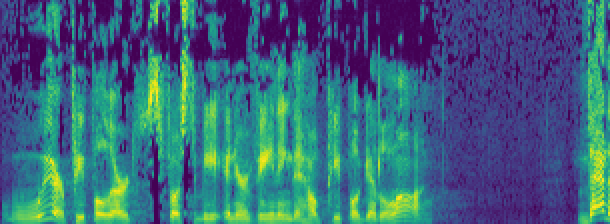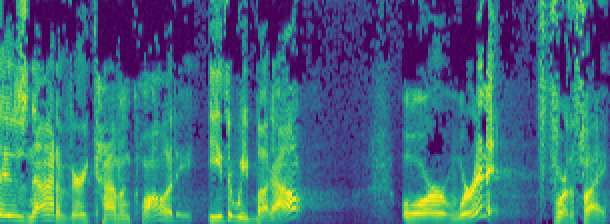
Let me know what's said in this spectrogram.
We are people who are supposed to be intervening to help people get along. That is not a very common quality. Either we butt out or we're in it for the fight.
